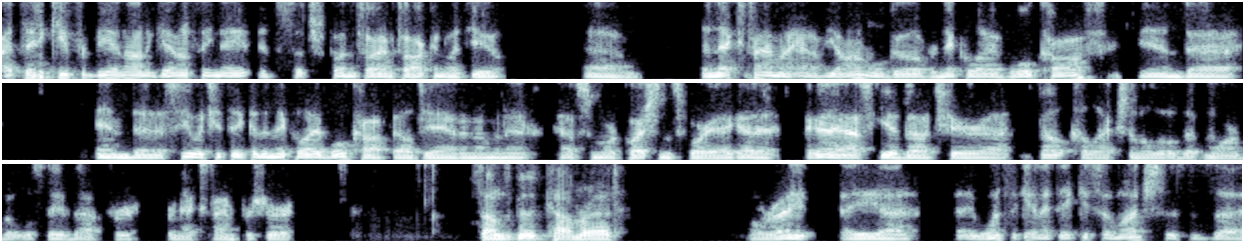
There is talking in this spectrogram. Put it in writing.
I thank you for being on again with me, Nate. It's such a fun time talking with you. Um, the next time I have you on, we'll go over Nikolai Volkoff and uh, and uh, see what you think of the Nikolai Volkoff LJN. And I'm gonna have some more questions for you. I gotta I gotta ask you about your uh, belt collection a little bit more, but we'll save that for for next time for sure. Sounds good, comrade. All right. I, uh, I once again I thank you so much. This is uh,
